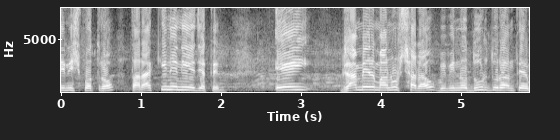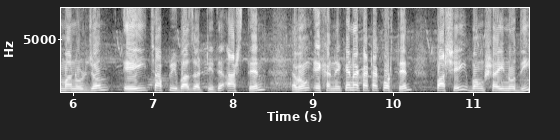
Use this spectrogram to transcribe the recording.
জিনিসপত্র তারা কিনে নিয়ে যেতেন। এই গ্রামের মানুষ ছাড়াও বিভিন্ন দূর দূরান্তের মানুষজন এই চাপড়ি বাজারটিতে আসতেন এবং এখানে কেনাকাটা করতেন। পাশেই বংশাই নদী।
